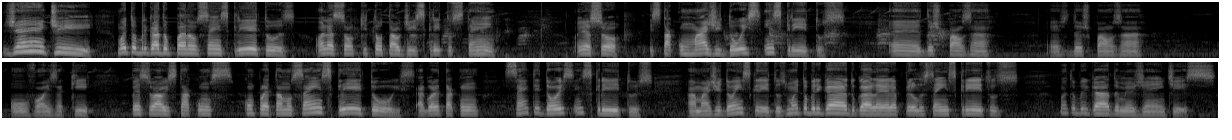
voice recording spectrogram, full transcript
Gente, muito obrigado para os 100 inscritos. Olha só que total de inscritos tem. Olha só, está com mais de 2 inscritos. É, deixa eu pausar. É, deixa eu pausar o voz aqui. Pessoal, está com, completando 100 inscritos. Agora está com 102 inscritos. A mais de 2 inscritos. Muito obrigado, galera, pelos 100 inscritos. Muito obrigado, meus gentes.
